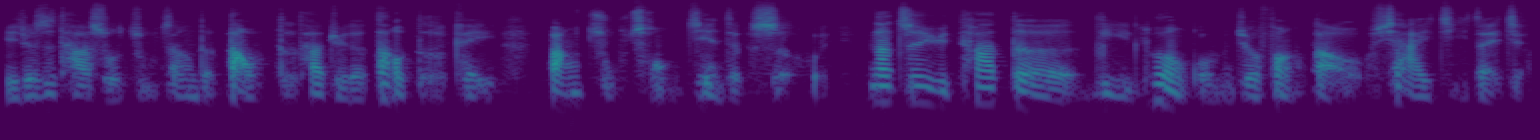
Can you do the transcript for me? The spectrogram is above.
也就是他所主张的道德。他觉得道德可以帮助重建这个社会。那至于他的理论，我们就放到下一集再讲。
